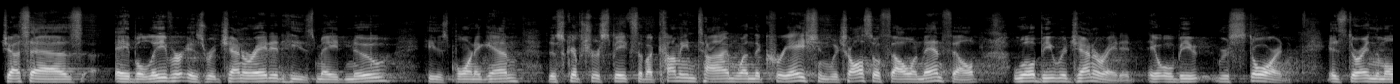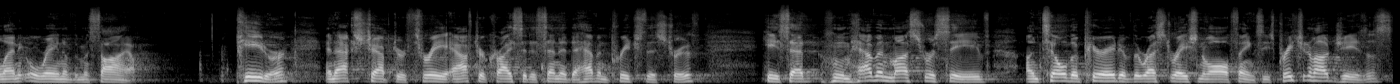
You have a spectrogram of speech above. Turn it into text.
Just as a believer is regenerated, he's made new, he is born again. The scripture speaks of a coming time when the creation, which also fell when man fell, will be regenerated. It will be restored. It's during the millennial reign of the Messiah. Peter, in Acts chapter 3, after Christ had ascended to heaven, preached this truth. He said, Whom heaven must receive until the period of the restoration of all things. He's preaching about Jesus.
